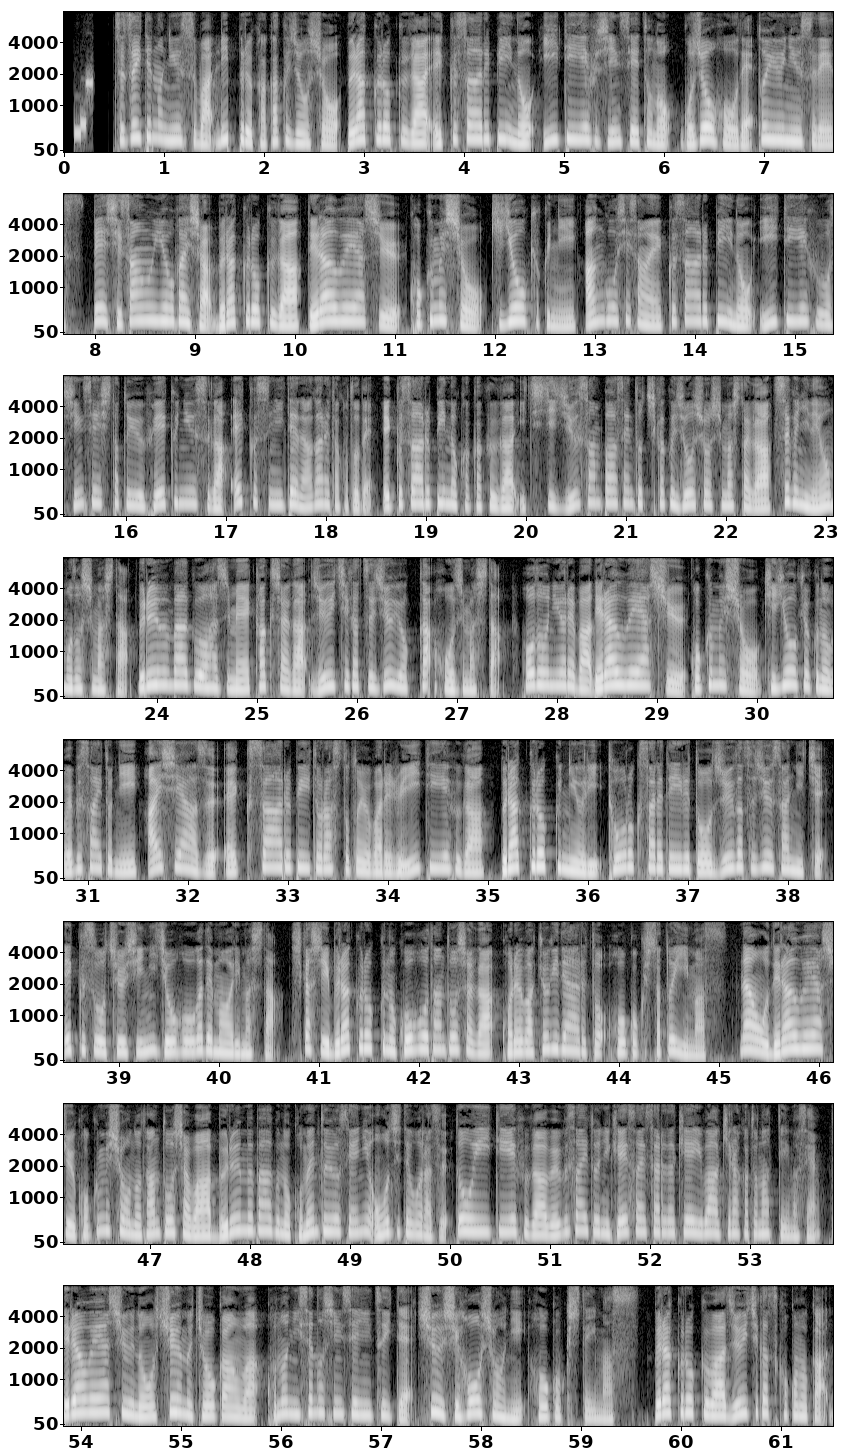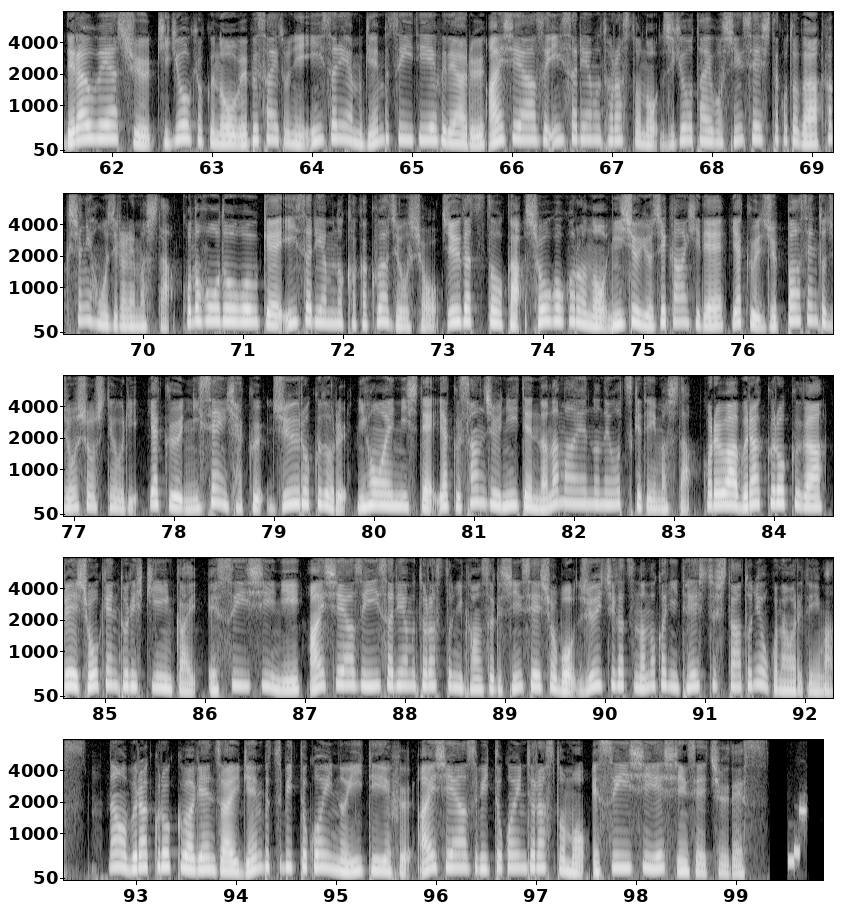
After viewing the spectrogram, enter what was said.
続いてのニュースは、リップル価格上昇、ブラックロックが XRP の ETF 申請とのご情報でというニュースです。米資産運用会社ブラックロックがデラウェア州国務省企業局に暗号資産 XRP の ETF を申請したというフェイクニュースが X にて流れたことで、XRP の価格が一時13%近く上昇しましたが、すぐに値を戻しました。ブルームバーグをはじめ各社が11月14日報じました。報道によれば、デラウェア州国務省企業局のウェブサイトに iShares XRP トラストと呼ばれる ETF がブラックロックにより登録されていると10月13日、X を中心に情報が出回りました。しかし、ブラックロックの広報担当者がこれは虚偽であると報告したといいます。なお、デラウェア州国務省の担当者は、ブルームバーグのコメント要請に応じておらず、同 ETF がウェブサイトに掲載された経緯は明らかとなっていません。デラウェア州の州務長官は、この偽の申請について、州司法省に報告しています。ブラックロックは11月9日、デラウェア州企業局のウェブサイトにイーサリアム現物 ETF である iShares イーサリアムトラストの事業体を申請したことが各社に報じられました。この報道を受け、イーサリアムの価格は上昇。10月10日正午頃の24時間比で約10%上昇しており、約2116ドル、日本円にして約32.7万円の値をつけていました。これはブラックロックが米証券取引委員会 SEC に iShares イーサリアムトラストに関する申請書を11月7日に提出した後に行われています。なお、ブラックロックは現在、現物ビットコインの ETF、iShares ビットコイントラストも SEC へ申請中です。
